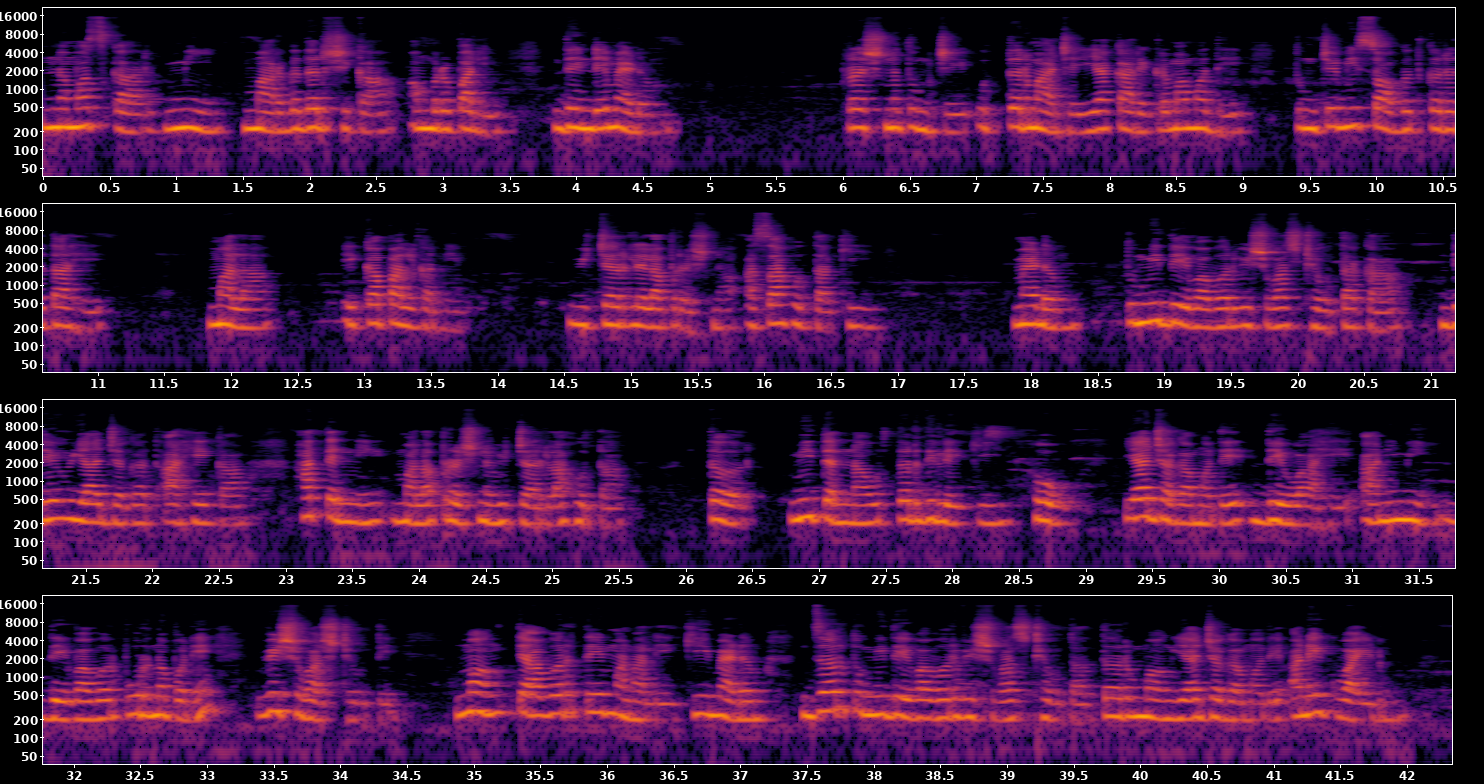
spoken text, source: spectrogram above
नमस्कार मी मार्गदर्शिका अम्रपाली धेंडे मॅडम. प्रश्न तुमचे उत्तर माझे. या कार्यक्रमामध्ये तुमचे मी स्वागत करत आहे. मला एका पालकाने विचारलेला प्रश्न असा होता की मॅडम तुम्ही देवावर विश्वास ठेवता का? देव या जगात आहे का? हा त्यांनी मला प्रश्न विचारला होता. तर मी त्यांना उत्तर दिले की हो या जगामध्ये देव आहे आणि मी देवावर पूर्णपणे विश्वास ठेवते. मग त्यावर ते म्हणाले की मॅडम जर तुम्ही देवावर विश्वास ठेवता तर मग या जगामध्ये अनेक वाईट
